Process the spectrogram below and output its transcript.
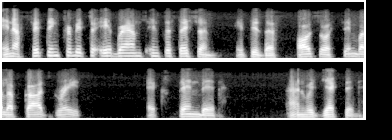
In a fitting tribute to Abraham's intercession, it is a, also a symbol of God's grace extended and rejected.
